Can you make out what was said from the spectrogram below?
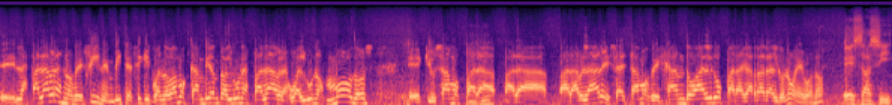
eh, las palabras nos definen, ¿viste? Así que cuando vamos cambiando algunas palabras o algunos modos eh, que usamos para, para, para hablar, ya estamos dejando algo para agarrar algo nuevo, ¿no? Es así.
